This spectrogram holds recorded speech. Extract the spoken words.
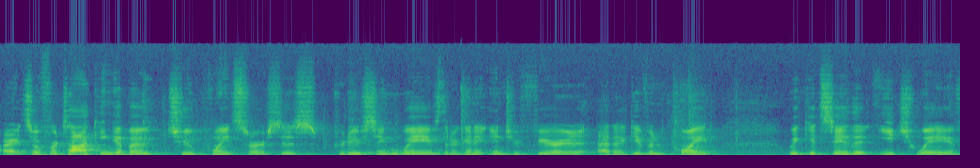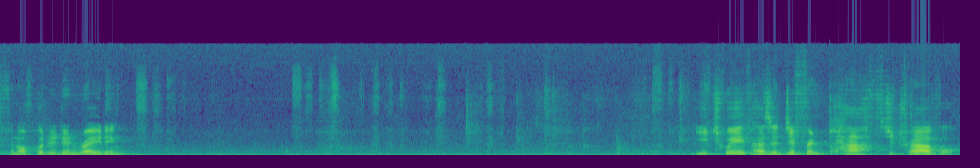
All right, so if we're talking about two point sources producing waves that are going to interfere at, at a given point, we could say that each wave, and I'll put it in writing, each wave has a different path to travel.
